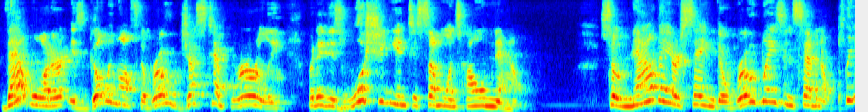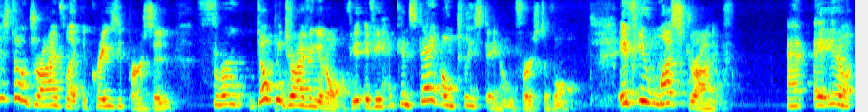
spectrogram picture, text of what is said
that water is going off the road just temporarily but it is whooshing into someone's home now so now they are saying the roadways in Seminole, please don't drive like a crazy person through don't be driving at all. If you, if you can stay home please stay home first of all. If you must drive and eh, you know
